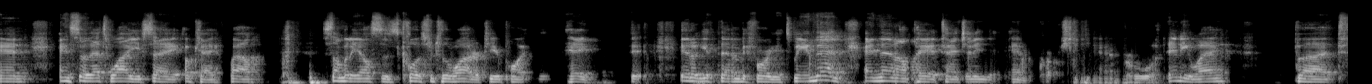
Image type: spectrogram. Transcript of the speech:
And and so that's why you say, okay, well, somebody else is closer to the water. To your point, hey, it, will get them before it gets me, and then and then I'll pay attention. And, of course, you never would anyway. But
